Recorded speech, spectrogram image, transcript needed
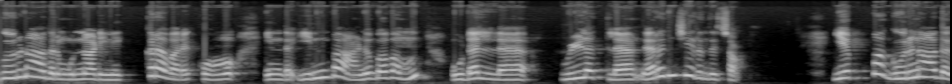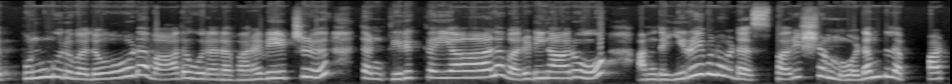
குருநாதர் முன்னாடி நிற்கிற வரைக்கும் இந்த இன்ப அனுபவம் உடல்ல உள்ளத்துல நிறைஞ்சு இருந்துச்சான் எப்ப குருநாதர் புன்முறுவலோட வாத உரரை வரவேற்று தன் திருக்கையால வருடினாரோ அந்த இறைவனோட ஸ்பரிஷம் உடம்புல பட்ட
